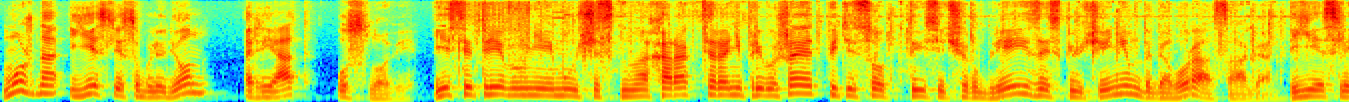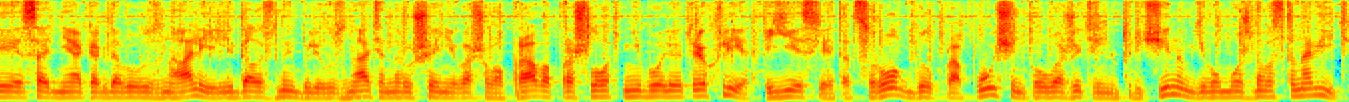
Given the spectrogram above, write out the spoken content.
можно, если соблюден ряд условий. Если требования имущественного характера не превышают 500 тысяч рублей за исключением договора ОСАГО. Если со дня, когда вы узнали или должны были узнать о нарушении вашего права, прошло не более трех лет. Если этот срок был пропущен по уважительным причинам, его можно восстановить.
